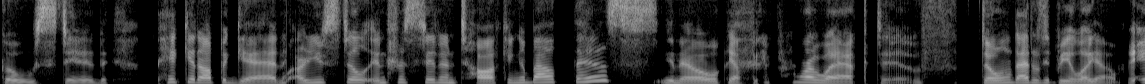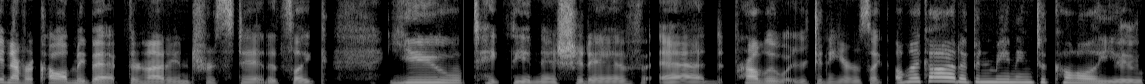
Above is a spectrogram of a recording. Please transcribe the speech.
ghosted. Pick it up again. Are you still interested in talking about this? You know, yeah, be proactive. Don't that just be like, yeah. they never called me back. They're not interested. It's like you take the initiative, and probably what you're going to hear is like, oh my God, I've been meaning to call you.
